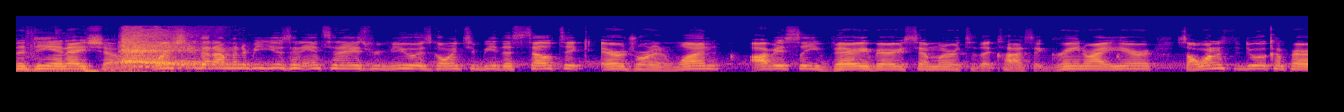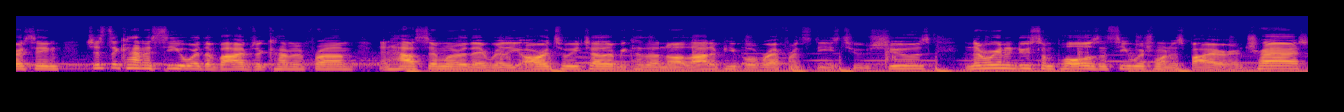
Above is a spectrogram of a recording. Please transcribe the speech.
the DNA show. One shoe that I'm going to be using in today's review is going to be the Celtic Air Jordan 1 obviously very very similar to the classic green right here. So i wanted to do a comparison just to kind of see where the vibes are coming from and how similar they really are to each other because i know a lot of people reference these two shoes. And then we're going to do some polls and see which one is fire and trash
